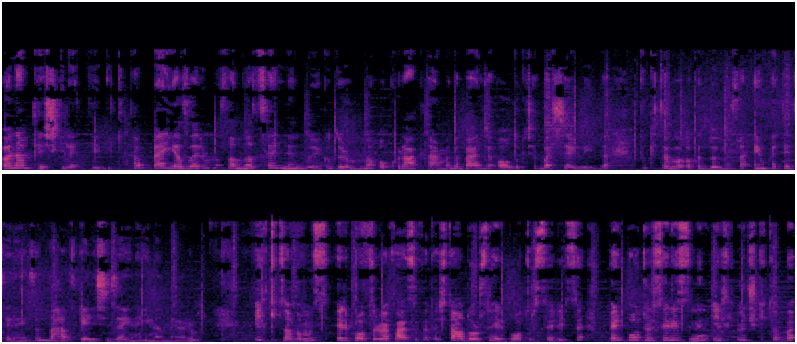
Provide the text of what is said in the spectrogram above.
önem teşkil ettiği bir kitap. Ve yazarımız da Natalie'nin duygu durumunu okura aktarmada bence oldukça başarılıydı. Bu kitabı okuduğunuzda empati yeteneğinizin daha da gelişeceğine inanıyorum. İlk kitabımız Harry Potter ve Felsefe Taşı. Daha doğrusu Harry Potter serisi. Harry Potter serisinin ilk 3 kitabı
